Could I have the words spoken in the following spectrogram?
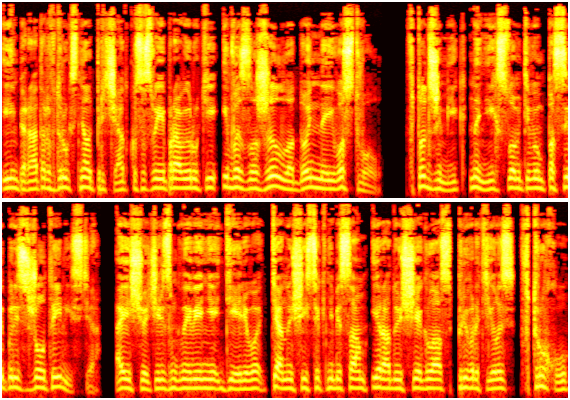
и император вдруг снял перчатку со своей правой руки и возложил ладонь на его ствол. В тот же миг на них с Ломтевым посыпались желтые листья, а еще через мгновение дерево, тянущееся к небесам и радующее глаз, превратилось в труху.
